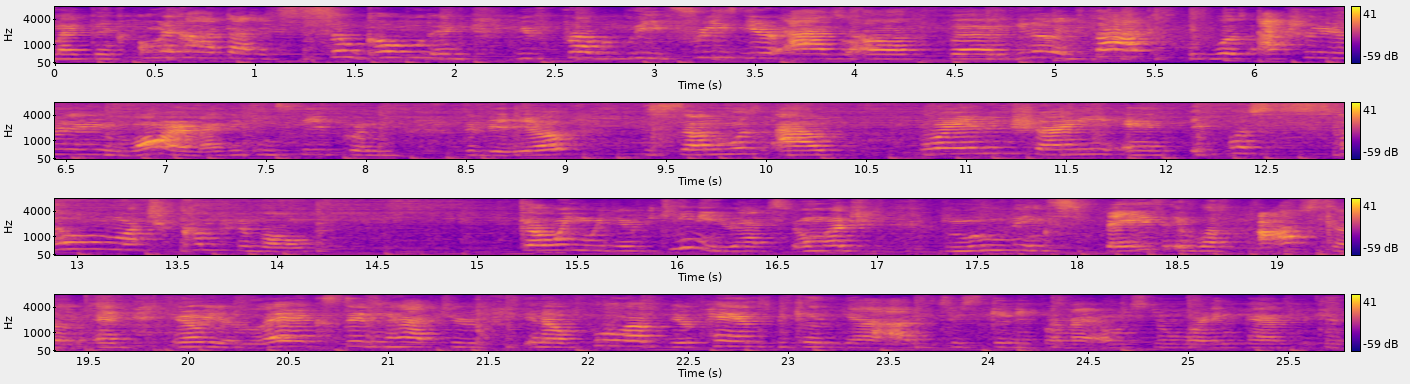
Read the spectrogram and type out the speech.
Might think, oh my god, that is so cold and you've probably freezed your ass off. But you know, in fact, it was actually really warm. As you can see from the video, the sun was out, bright and shiny, and it was so much comfortable going with your bikini. You had so much moving space. It was awesome. And you know, your legs didn't have to, you know, pull up your pants because yeah, I'm too skinny for my own snowboarding pants because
